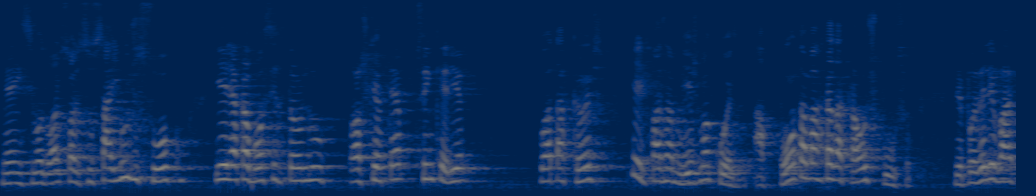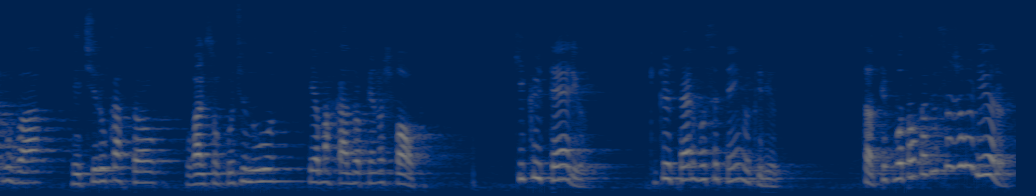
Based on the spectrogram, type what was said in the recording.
né, em cima do Alisson. O Alisson saiu de soco e ele acabou acertando, acho que até sem querer, o atacante. E ele faz a mesma coisa. Aponta a marca da cal, expulsa. Depois ele vai para o VAR, retira o cartão, o Alisson continua e é marcado apenas falta. Que critério? Que critério você tem, meu querido? Sabe, tem que botar o cabeça na geladeira.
